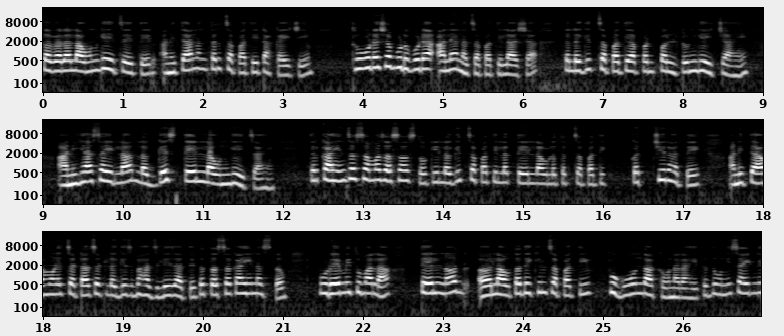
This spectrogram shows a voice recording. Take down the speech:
तव्याला लावून घ्यायचं आहे तेल आणि त्यानंतर चपाती टाकायची. थोड्याशा बुडबुड्या आल्या ना चपातीला अशा तर लगेच चपाती आपण पलटून घ्यायची आहे आणि ह्या साईडला लगेच तेल लावून घ्यायचं आहे. तर काहींचा समज असा असतो की लगेच चपातीला तेल लावलं तर चपाती कच्ची राहते आणि त्यामुळे चटाचट लगेच भाजली जाते. तर तसं काही नसतं. पुढे मी तुम्हाला तेल न लावता देखील चपाती फुगवून दाखवणार आहे. तर दोन्ही साईडनी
